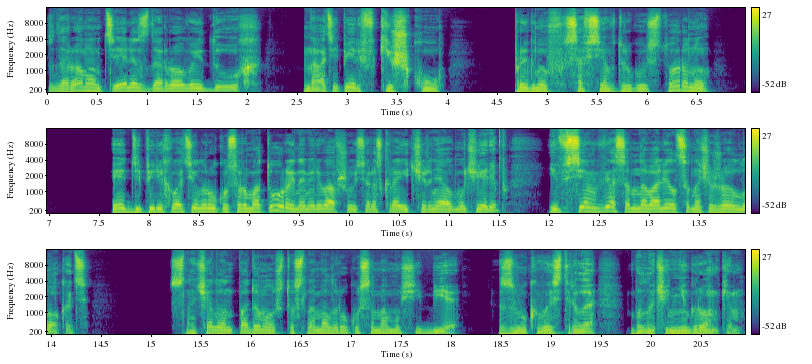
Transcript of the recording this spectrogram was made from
В здоровом теле здоровый дух. Ну а теперь в кишку. Прыгнув совсем в другую сторону, Эдди перехватил руку с арматурой, намеревавшуюся раскроить чернявому череп, и всем весом навалился на чужой локоть. Сначала он подумал, что сломал руку самому себе. Звук выстрела был очень негромким.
